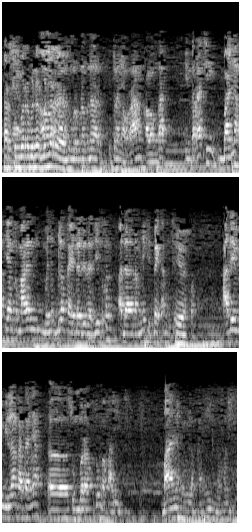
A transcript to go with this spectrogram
Narasumber kayak, bener-bener oh, ya? narasumber bener-bener itu nanya orang. Kalau enggak internet sih banyak yang kemarin banyak bilang kayak dari radio itu kan ada namanya feedback kan Iya. ada yang bilang katanya eh, sumber aku tuh nggak valid. Banyak yang bilang kan ini nggak valid."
